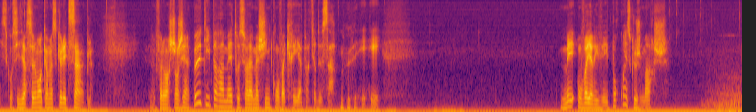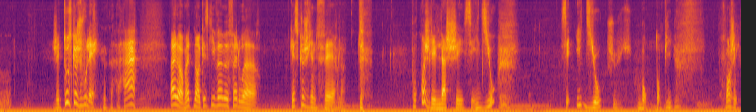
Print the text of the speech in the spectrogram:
Il se considère seulement comme un squelette simple. Il va falloir changer un petit paramètre sur la machine qu'on va créer à partir de ça. Mais on va y arriver. Pourquoi est-ce que je marche? J'ai tout ce que je voulais. Alors maintenant, qu'est-ce qu'il va me falloir? Qu'est-ce que je viens de faire là? Pourquoi je l'ai lâché? C'est idiot. C'est idiot. Je suis... Bon, tant pis. Manger.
